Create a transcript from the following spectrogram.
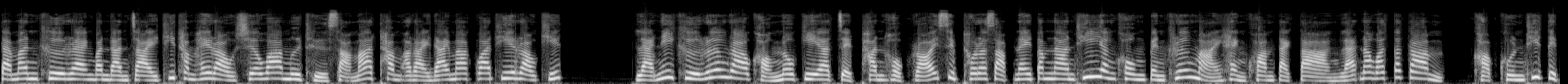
แต่มันคือแรงบันดาลใจที่ทำให้เราเชื่อว่ามือถือสามารถทำอะไรได้มากกว่าที่เราคิด และนี่คือเรื่องราวของโนเกีย7610 โทรศัพท์ในตำนานที่ยังคงเป็นเครื่องหมายแห่งความแตกต่างและนวัตกรรม ขอบคุณที่ติด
